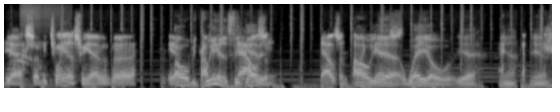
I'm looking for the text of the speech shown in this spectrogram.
Yeah. So between us, we have. Uh, yeah, oh, between us, forget thousand, it. Thousand. Podcasts. Oh yeah, way over. Yeah, yeah, yeah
